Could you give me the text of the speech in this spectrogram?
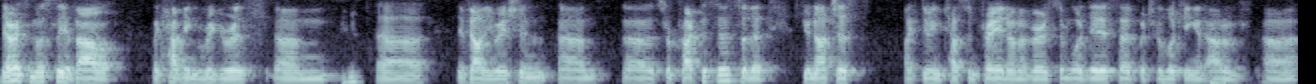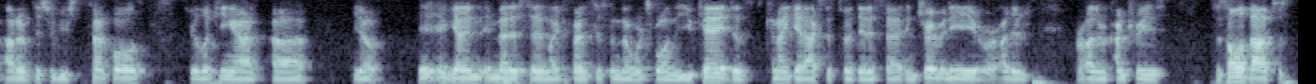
There it's mostly about like having rigorous um, mm-hmm. uh, evaluation um, uh, sort of practices so that you're not just like doing test and train on a very similar data set, but you're looking at out of uh, out of distribution samples. You're looking at uh, you know, again in, in, medicine, like if I have a system that works well in the UK, does can I get access to a data set in Germany or other or other countries? So it's all about just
